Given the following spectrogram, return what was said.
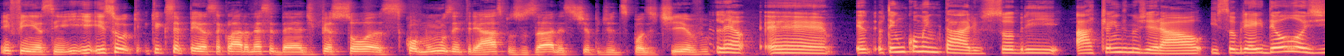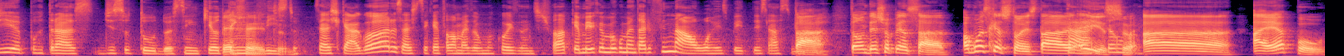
Enfim, assim, e, isso, o que, que você pensa, Clara, nessa ideia de pessoas comuns, entre aspas, usando esse tipo de dispositivo? Léo, é, Eu, eu, tenho um comentário sobre a trend no geral e sobre a ideologia por trás disso tudo, assim, que eu Perfeito. tenho visto. Você acha que é agora? Você acha que você quer falar mais alguma coisa antes de falar? Porque é meio que o meu comentário final a respeito desse assunto. Tá, então deixa eu pensar. Algumas questões, tá? Tá, é então isso. vai. a, a Apple,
